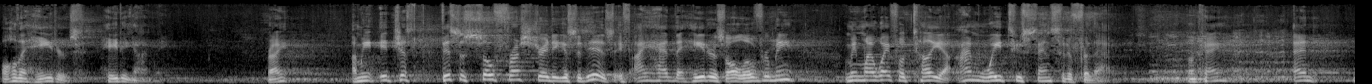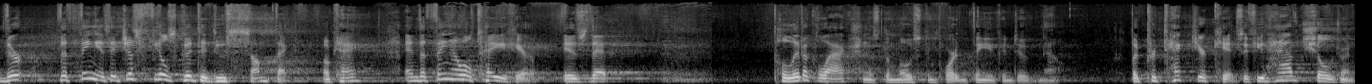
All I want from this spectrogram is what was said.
all the haters hating on me. Right? I mean, it just, this is so frustrating as it is. If I had the haters all over me, I mean, my wife will tell you, I'm way too sensitive for that. Okay? And there, the thing is, it just feels good to do something, okay? And the thing I will tell you here is that political action is the most important thing you can do now. But protect your kids. If you have children,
